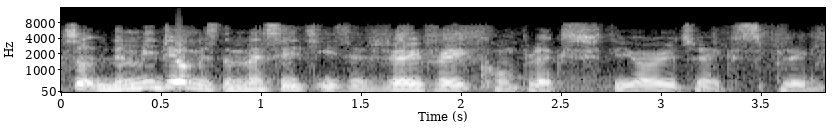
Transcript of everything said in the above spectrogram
So, the medium is the message is a very, very complex theory to explain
